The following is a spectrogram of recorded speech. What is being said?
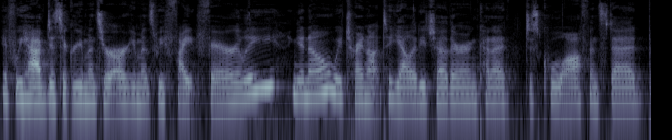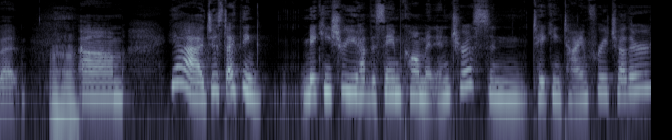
if we have disagreements or arguments, we fight fairly. You know, we try not to yell at each other and kind of just cool off instead. But, Uh-huh. um, yeah, just I think making sure you have the same common interests and taking time for each other,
